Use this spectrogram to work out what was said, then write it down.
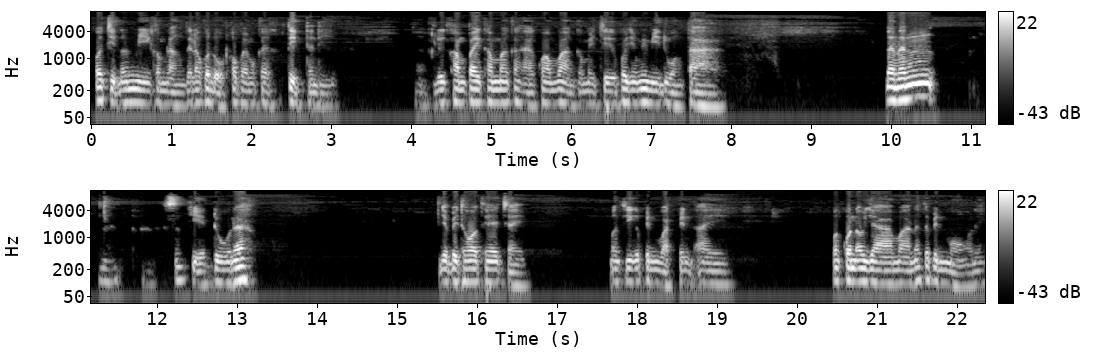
เพราะจิตมันมีกำลัง แต่เราก็โดดเข้าไปมันก็ติดทันทีหรือคำไปคำมาก็หาความว่างก็ไม่เจอ เพราะยังไม่มีดวงตา ดังนั้นสังเกตดูนะ อย่าไปท้อแท้ใจ บางทีก็เป็นหวัดเป็นไอ บางคนเอายามาน่าจะเป็นหมอเลย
